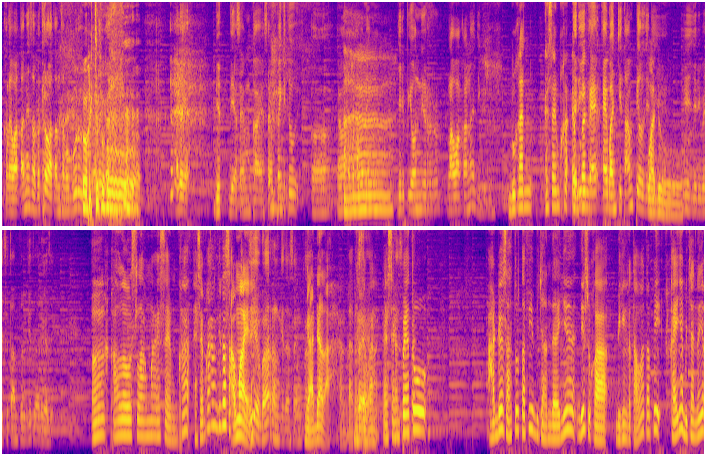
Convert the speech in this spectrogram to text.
kelewatannya sampai kelewatan sama guru gitu, ada Waduh. ada ya di, di SMK SMP gitu eh, emang teman-teman yang Eh, jadi pionir lawakan aja gitu? Bukan SMK eh, jadi bukan kayak kayak banci tampil jadi Waduh. iya jadi banci tampil gitu ada gak sih Eh kalau selama SMK, SMK kan kita sama ya? iya bareng kita SMK Nggak ada lah, angkat SMK. ya? SMP, SMP. tuh ada satu tapi bercandanya dia suka bikin ketawa tapi kayaknya bercandanya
